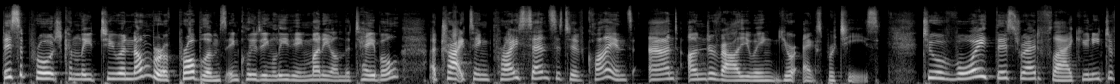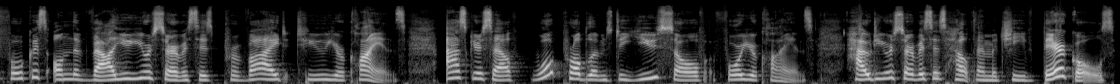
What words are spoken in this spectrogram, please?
This approach can lead to a number of problems, including leaving money on the table, attracting price sensitive clients, and undervaluing your expertise. To avoid this red flag, you need to focus on the value your services provide to your clients. Ask yourself, what problems do you solve for your clients? How do your services help them achieve their goals?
